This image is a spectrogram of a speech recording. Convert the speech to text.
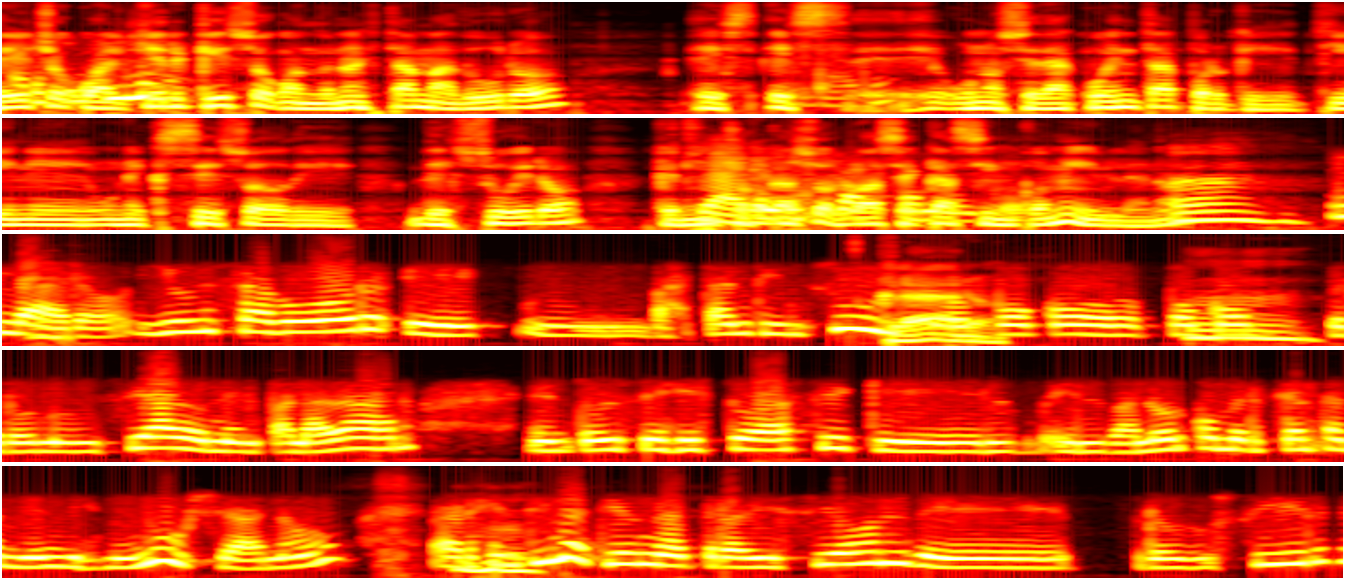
de hecho, cualquier queso cuando no está maduro es, es eh, uno se da cuenta porque tiene un exceso de, de suero que en muchos casos lo hace casi incomible, ¿no? Ah. claro, y un sabor eh, mm, bastante insulto, poco, poco mm. pronunciado en el paladar, entonces esto hace que el, el, valor comercial también disminuya, ¿no? Argentina tiene una tradición de producir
